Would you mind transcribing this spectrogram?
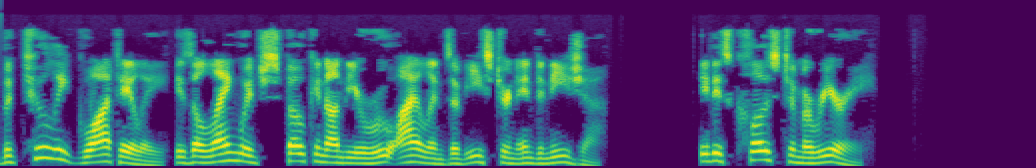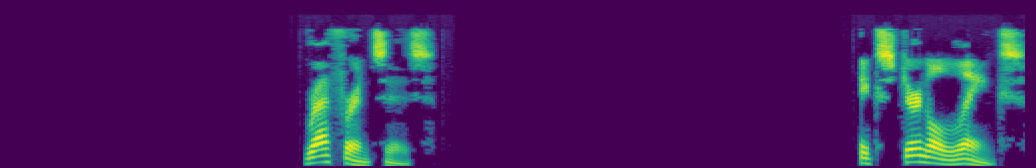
Batuley Guateli, is a language spoken on the Aru Islands of eastern Indonesia. It is close to Mariri. References External links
